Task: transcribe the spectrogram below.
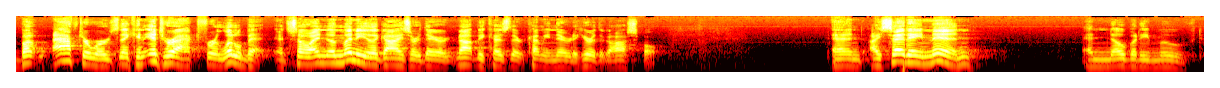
But afterwards, they can interact for a little bit. And so I know many of the guys are there not because they're coming there to hear the gospel. And I said amen, and nobody moved.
